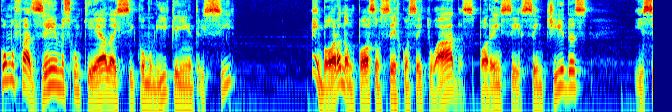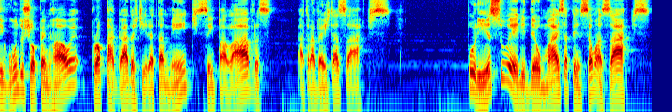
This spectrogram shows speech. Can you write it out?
Como fazemos com que elas se comuniquem entre si? Embora não possam ser conceituadas, porém ser sentidas e, segundo Schopenhauer, propagadas diretamente, sem palavras, através das artes. Por isso, ele deu mais atenção às artes,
